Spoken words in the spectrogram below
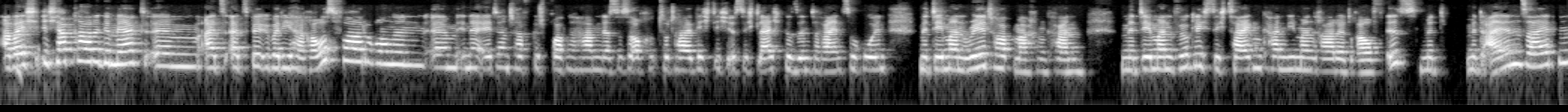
Aber ich, ich habe gerade gemerkt, ähm, als, als wir über die Herausforderungen ähm, in der Elternschaft gesprochen haben, dass es auch total wichtig ist, sich Gleichgesinnte reinzuholen, mit dem man Real Talk machen kann, mit dem man wirklich sich zeigen kann, wie man gerade drauf ist, mit, mit allen Seiten.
